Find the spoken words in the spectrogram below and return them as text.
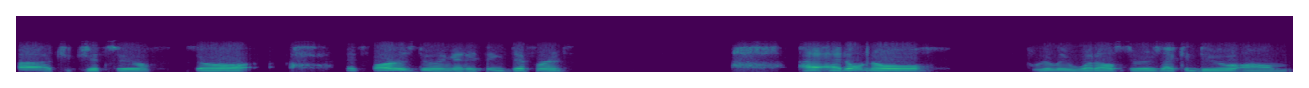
uh, jiu-jitsu. So, as far as doing anything different, I, I don't know really what else there is I can do. Um,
